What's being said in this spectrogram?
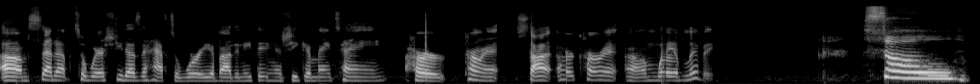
um, set up to where she doesn't have to worry about anything and she can maintain her current style, her current um, way of living. So,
